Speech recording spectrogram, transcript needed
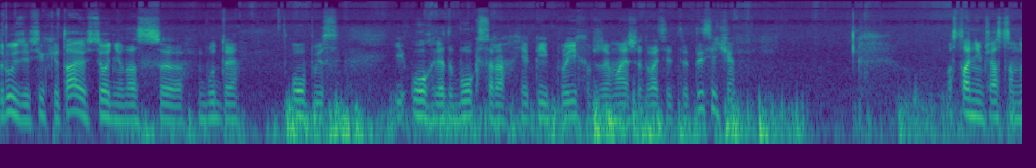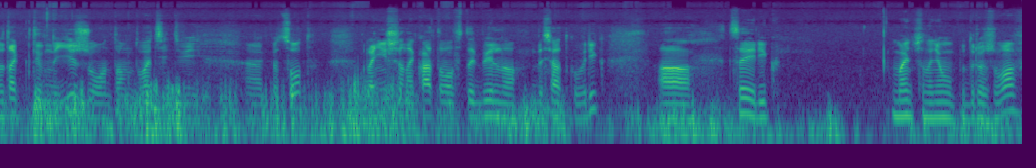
Друзі, всіх вітаю. Сьогодні у нас е, буде опис і огляд боксера, який проїхав вже майже 23 тисячі. Останнім часом не так активно їжджу, он там 22 е, 500. Раніше накатував стабільно десятку в рік, а цей рік менше на ньому подорожував,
